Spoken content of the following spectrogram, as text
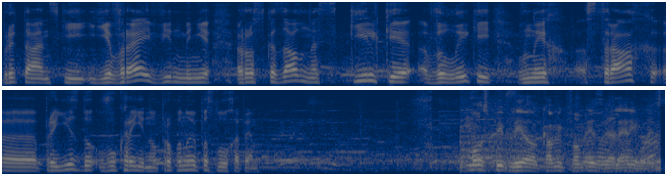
британський єврей. Він мені розказав наскільки великий в них страх е, приїзду в Україну. Пропоную послухати. Most people here are coming from Israel anyways.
